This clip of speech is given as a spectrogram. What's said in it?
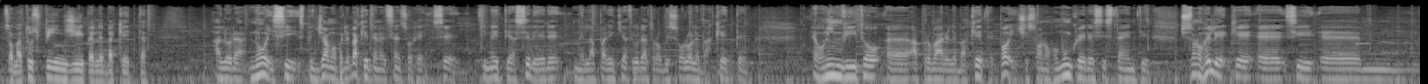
insomma tu spingi per le bacchette? Allora, noi sì, spingiamo per le bacchette nel senso che se ti metti a sedere nell'apparecchiatura trovi solo le bacchette. È un invito eh, a provare le bacchette. Poi ci sono comunque i resistenti, ci sono quelli che eh, si... Ehm,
